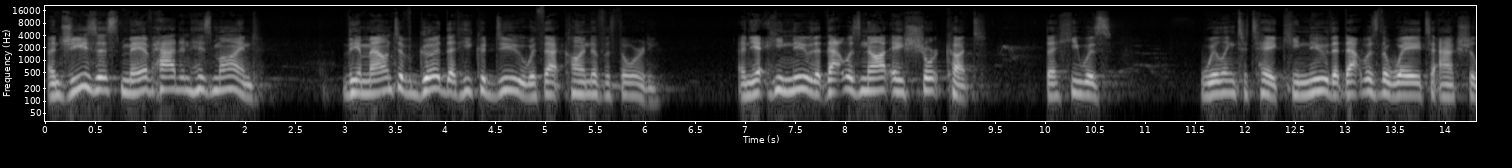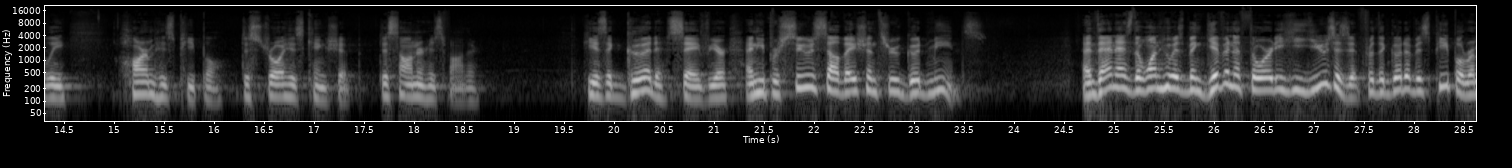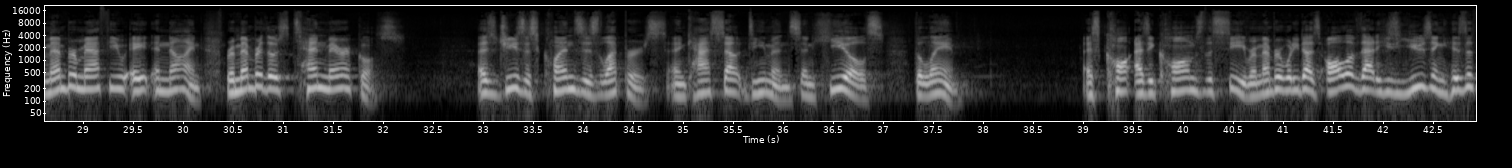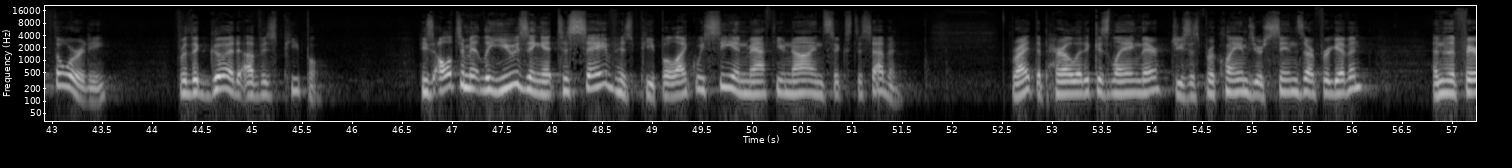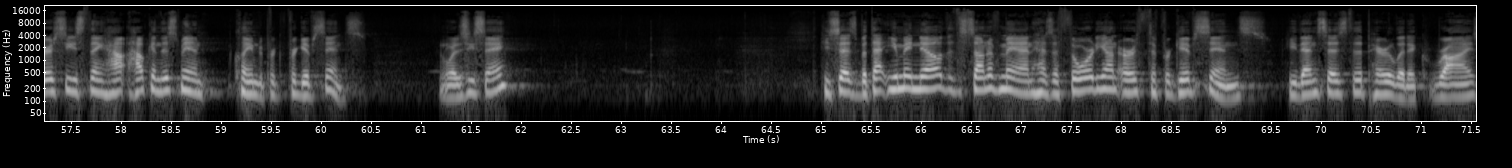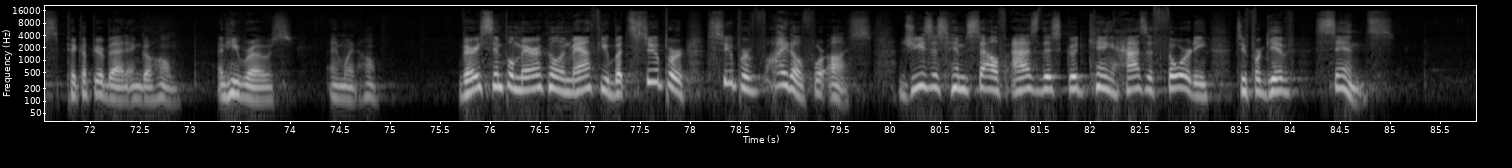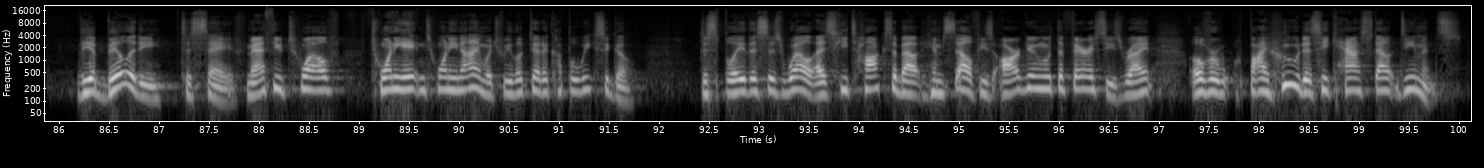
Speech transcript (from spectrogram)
And Jesus may have had in his mind the amount of good that he could do with that kind of authority. And yet he knew that that was not a shortcut that he was willing to take. He knew that that was the way to actually harm his people, destroy his kingship, dishonor his father. He is a good Savior, and he pursues salvation through good means. And then, as the one who has been given authority, he uses it for the good of his people. Remember Matthew 8 and 9. Remember those 10 miracles. As Jesus cleanses lepers and casts out demons and heals the lame. As, cal- as he calms the sea. Remember what he does. All of that, he's using his authority for the good of his people. He's ultimately using it to save his people, like we see in Matthew 9 6 to 7 right? The paralytic is laying there. Jesus proclaims, Your sins are forgiven. And then the Pharisees think, How, how can this man claim to forgive sins? And what does he say? He says, But that you may know that the Son of Man has authority on earth to forgive sins, he then says to the paralytic, Rise, pick up your bed, and go home. And he rose and went home. Very simple miracle in Matthew, but super, super vital for us. Jesus himself, as this good king, has authority to forgive sins, the ability to save. Matthew 12, 28 and 29, which we looked at a couple weeks ago, display this as well. As he talks about himself, he's arguing with the Pharisees, right? Over by who does he cast out demons?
